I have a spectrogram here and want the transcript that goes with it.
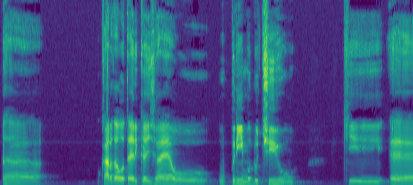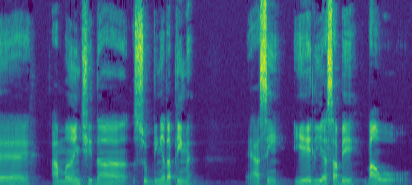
Uh, o cara da lotérica já é o, o primo do tio que é amante da sobrinha da prima. É assim. E ele ia saber. Bah, o,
